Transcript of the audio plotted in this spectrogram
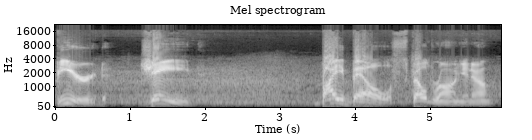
beard, Jane, Bible, spelled wrong, you know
